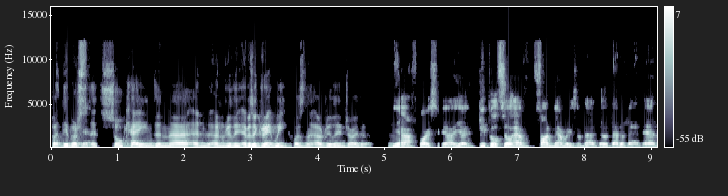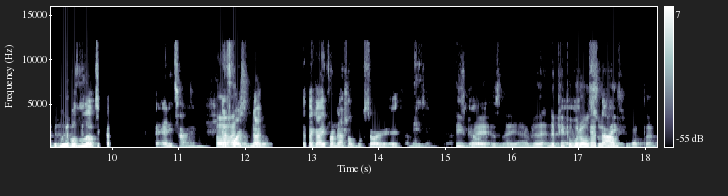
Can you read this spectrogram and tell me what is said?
but they were Yeah. so kind and uh, and and really, it was a great week, wasn't it? I really enjoyed it. Yeah, of course. Yeah, yeah. People still have fond memories of that that event, and we would love to get anytime. Oh, of I course, not-. The guy from National Bookstore is amazing. he's Yeah. great, isn't he? Yeah, really. And the people yeah. were all And, um, worked there.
